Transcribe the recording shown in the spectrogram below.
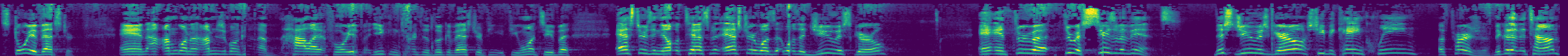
story of Esther, and I'm going to I'm just going to kind of highlight it for you, but you can turn to the book of Esther if you if you want to. But Esther's in the Old Testament. Esther was was a Jewish girl, and, and through a through a series of events, this Jewish girl she became queen of Persia because at the time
